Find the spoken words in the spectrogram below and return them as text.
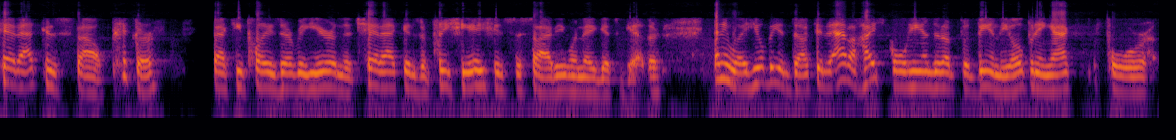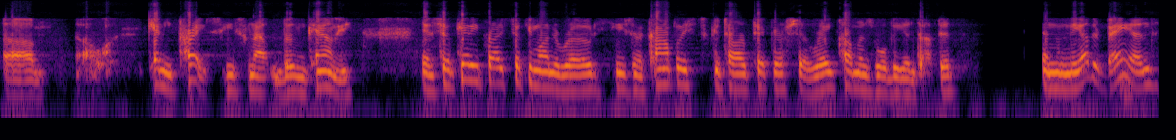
Chet Atkins style picker. In fact, he plays every year in the Chet Atkins Appreciation Society when they get together. Anyway, he'll be inducted. Out of high school, he ended up being the opening act for um, oh, Kenny Price. He's from out in Boone County. And so Kenny Price took him on the road. He's an accomplished guitar picker, so Ray Cummins will be inducted. And then the other band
